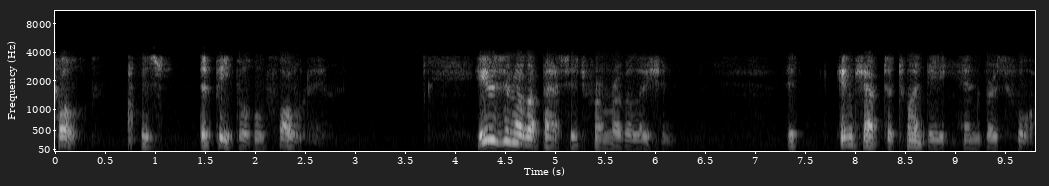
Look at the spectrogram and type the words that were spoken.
told his, the people who followed him. Here's another passage from Revelation in chapter 20 and verse 4.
